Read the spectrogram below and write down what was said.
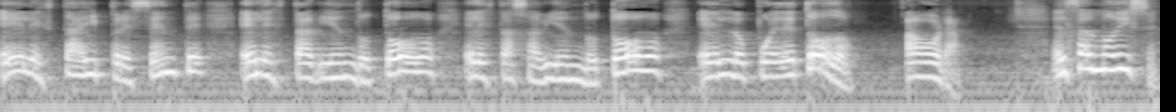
Él está ahí presente, Él está viendo todo, Él está sabiendo todo, Él lo puede todo. Ahora, el Salmo dice,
